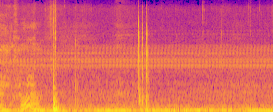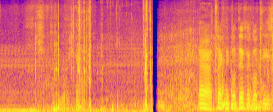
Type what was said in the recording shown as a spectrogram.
Oh, come on. Right back. Ah, technical difficulties.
